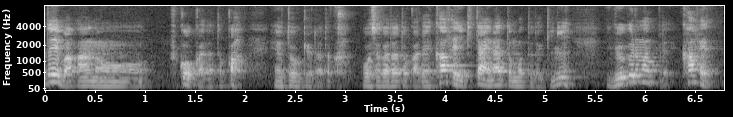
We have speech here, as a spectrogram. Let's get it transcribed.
例えばあの福岡だとか東京だとか大阪だとかでカフェ行きたいなと思った時に Google マップでカフェとか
